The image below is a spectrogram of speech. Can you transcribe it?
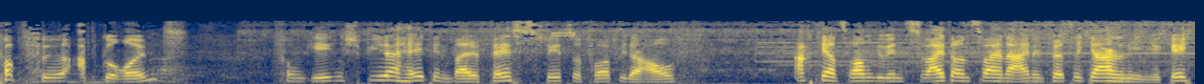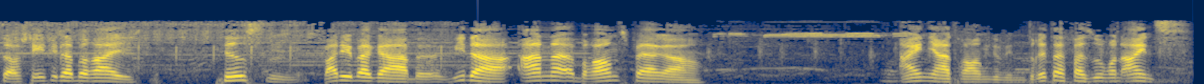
Kopfhöhe abgeräumt vom Gegenspieler, hält den Ball fest, steht sofort wieder auf. Acht Yards Raumgewinn, zweiter und zwei in der 41 Jahre Linie. Kirchdorf steht wieder bereit. Kirsten, Ballübergabe, wieder an Braunsberger. Ein Jahr Traumgewinn. Dritter Versuch und eins.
